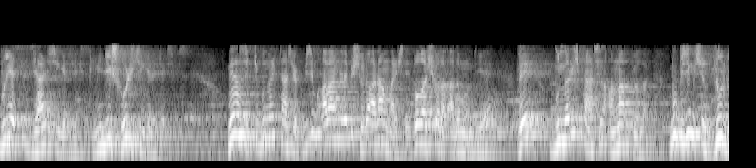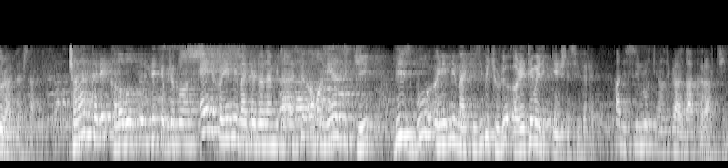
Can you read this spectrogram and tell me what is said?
Buraya siz ziyaret için geleceksiniz, milli şuur için geleceksiniz. Ne yazık ki bunların hiç tanesi yok. Bizim alanda bir sürü adam var işte, dolaşıyorlar adamım diye ve bunları hiç tanesini anlatmıyorlar. Bu bizim için zuldür arkadaşlar. Çanakkale kalabalıkları millet yapacak olan en önemli merkezlerden bir tanesidir ama ne yazık ki biz bu önemli merkezi bir türlü öğretemedik genç nesillere. Hadi sizin ruh dünyanızı biraz daha karartayım.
